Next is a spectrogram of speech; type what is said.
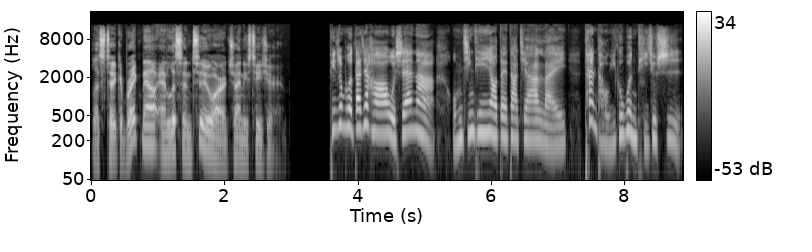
Let's take a break now and listen to our Chinese teacher. 听众朋友，大家好，我是安娜。我们今天要带大家来探讨一个问题，就是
